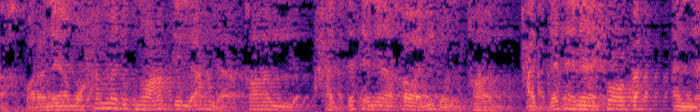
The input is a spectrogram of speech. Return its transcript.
أخبرنا محمد بن عبد الأعلى قال حدثنا خالد قال حدثنا شعبة أن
